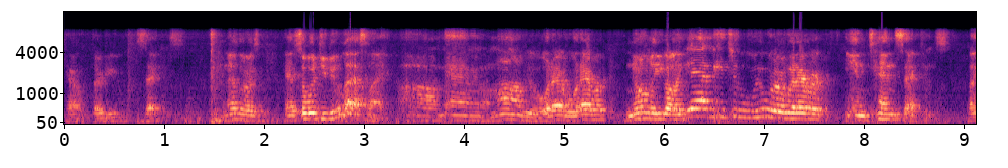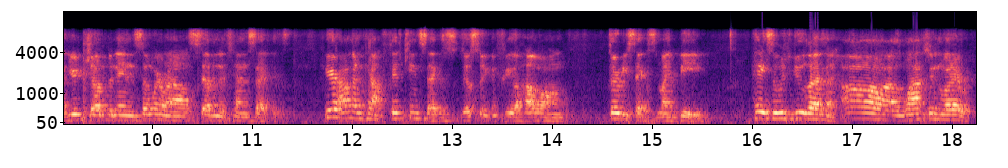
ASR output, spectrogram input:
count 30 seconds. In other words, and so what'd you do last night? Oh man, my mom, whatever, whatever. Normally you go like, yeah, me too, we were whatever, in 10 seconds. Like you're jumping in somewhere around 7 to 10 seconds. Here, I'm going to count 15 seconds just so you can feel how long 30 seconds might be. Hey, so what'd you do last night? Oh, I was watching whatever.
